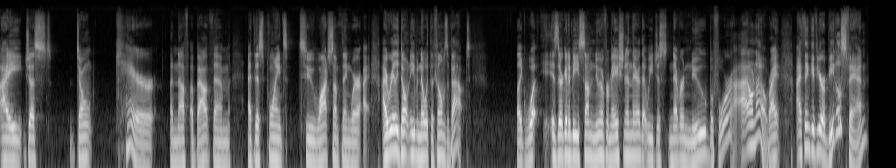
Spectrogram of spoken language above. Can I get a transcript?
I just don't care enough about them at this point to watch something where I, I really don't even know what the film's about. Like, what is there going to be some new information in there that we just never knew before? I, I don't know, right? I think if you're a Beatles fan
